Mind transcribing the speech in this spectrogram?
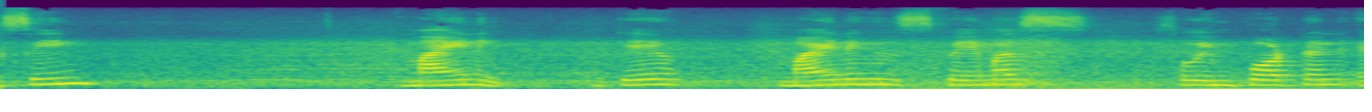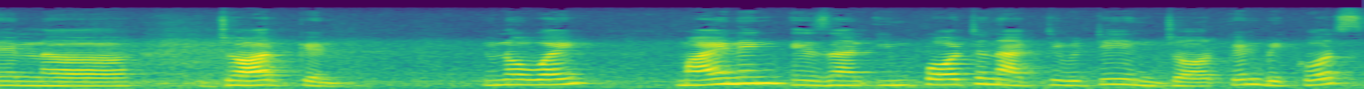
see mining okay? Mining is famous so important in uh, Jharkhand. You know why? Mining is an important activity in Jharkhand because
